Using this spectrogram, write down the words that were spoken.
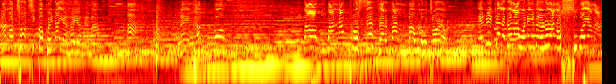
Na no tonti koko ina ye he ye he ma. Ah, like oh. Verbal mba wule utroyo. Enu ikele dola wone nyemele dola no subo yama.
